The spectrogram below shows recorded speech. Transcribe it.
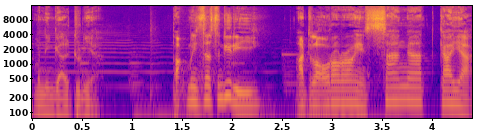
meninggal dunia. Pak Minister sendiri adalah orang-orang yang sangat kaya.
